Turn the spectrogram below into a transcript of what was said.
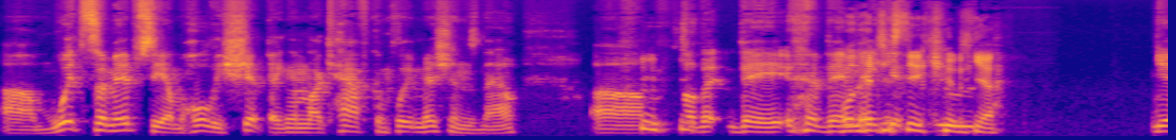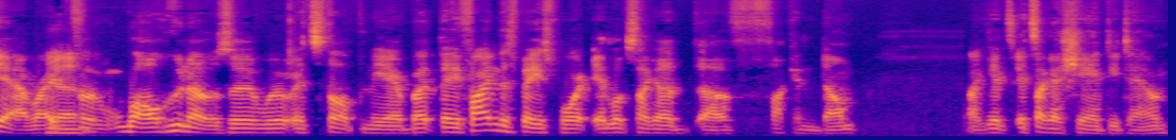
um, with some Ipsium. Holy shit, they can like half complete missions now. Um, so that they they well, they make just it need to- to, yeah. Yeah right. Yeah. For- well, who knows? We're- It's still up in the air. But they find the spaceport. It looks like a, a fucking dump. Like it's it's like a shanty town.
